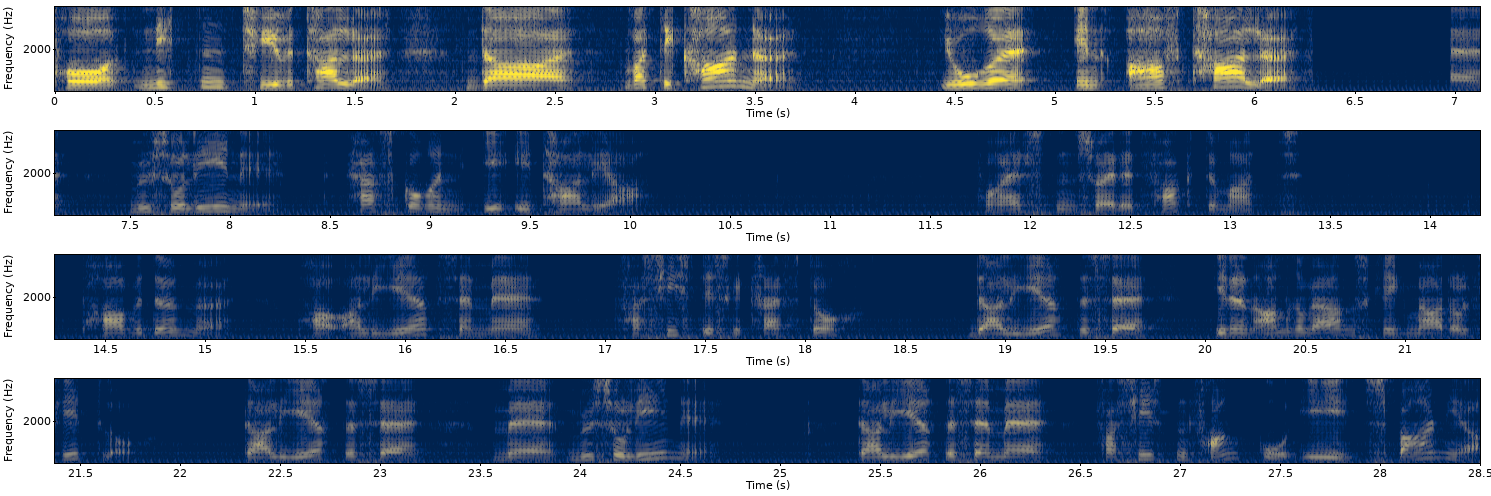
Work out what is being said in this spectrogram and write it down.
på 1920-tallet, da Vatikanet gjorde en avtale med Mussolini, herskeren i Italia. Forresten så er det et faktum at pavedømmet har alliert seg med fascistiske krefter. Det allierte seg i den andre verdenskrig med Adolf Hitler. Det allierte seg med Mussolini. Det allierte seg med fascisten Franco i Spania.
